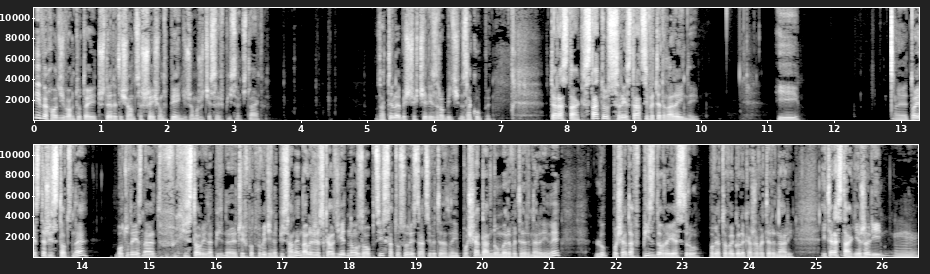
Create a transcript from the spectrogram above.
i wychodzi wam tutaj 4065, że możecie sobie wpisać, tak? Za tyle byście chcieli zrobić zakupy. Teraz tak, status rejestracji weterynaryjnej. I e, to jest też istotne, bo tutaj jest nawet w historii, e, czy w podpowiedzi napisane, należy wskazać jedną z opcji statusu rejestracji weterynaryjnej. Posiada numer weterynaryjny lub posiada wpis do rejestru powiatowego lekarza weterynarii. I teraz tak, jeżeli mm,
